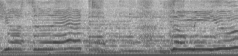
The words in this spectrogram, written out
Just let the music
